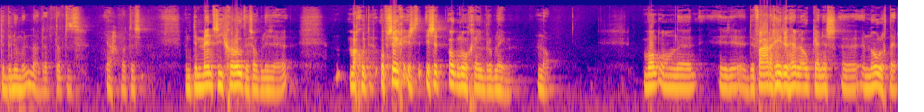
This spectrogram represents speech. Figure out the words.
te benoemen, nou dat, dat is ja, dat is een dimensie groter, zou ik willen zeggen. Maar goed, op zich is, is het ook nog geen probleem. Nou. Want om uh, de, de, vaardigheden hebben ook kennis uh, nodig ter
